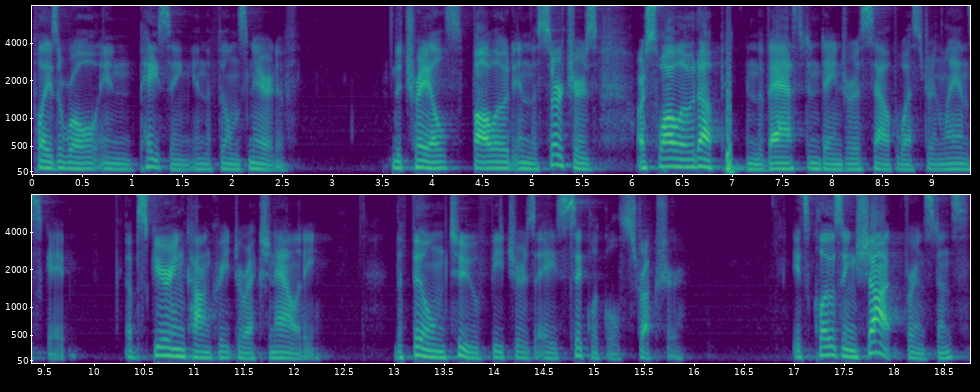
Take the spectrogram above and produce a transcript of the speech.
plays a role in pacing in the film's narrative. The trails followed in The Searchers are swallowed up in the vast and dangerous southwestern landscape, obscuring concrete directionality. The film, too, features a cyclical structure. Its closing shot, for instance,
